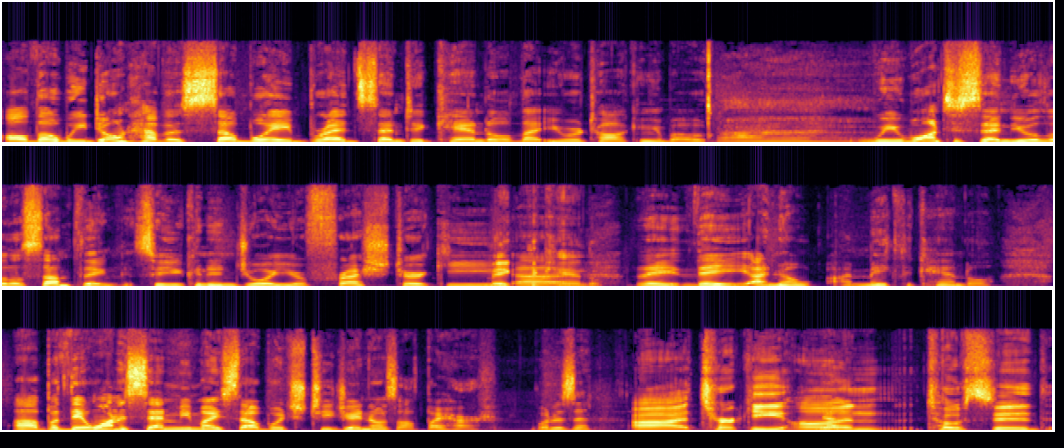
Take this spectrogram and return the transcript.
Although we don't have a Subway bread scented candle that you were talking about, we want to send you a little something so you can enjoy your fresh turkey. uh, Make the candle. They, they, I know, I make the candle, uh, but they want to send me my sub, which TJ knows off by heart. What is it? Uh, turkey on toasted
